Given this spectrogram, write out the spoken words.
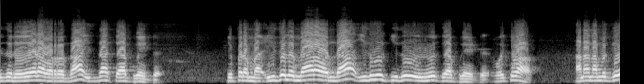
இது நேராக வர்றது தான் இதுதான் கேப் கைட்டு இப்போ நம்ம இதில் மேலே வந்தால் இதுவும் இது இதுவும் கேப் கைட்டு ஓகேவா? ஆனால் நமக்கு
